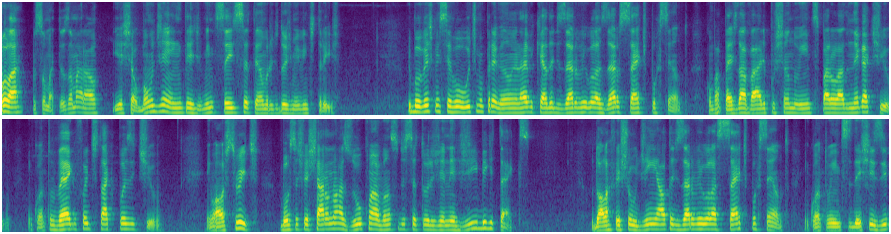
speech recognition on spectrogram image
Olá, eu sou Matheus Amaral e este é o Bom Dia Inter de 26 de setembro de 2023. O Ibovespa encerrou o último pregão em leve queda de 0,07%, com papéis da Vale puxando o índice para o lado negativo, enquanto o VEG foi destaque positivo. Em Wall Street, bolsas fecharam no azul com o avanço dos setores de energia e big techs. O dólar fechou o dia em alta de 0,7%, enquanto o índice DXY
